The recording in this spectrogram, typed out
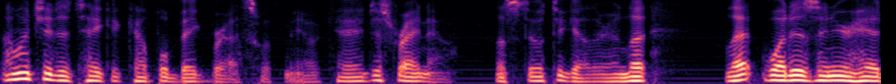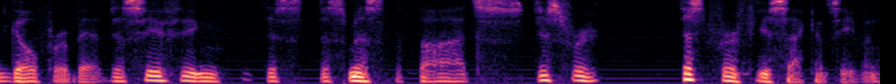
I want you to take a couple big breaths with me, okay? Just right now. Let's do it together and let let what is in your head go for a bit. Just see if you can just dismiss the thoughts just for just for a few seconds even.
